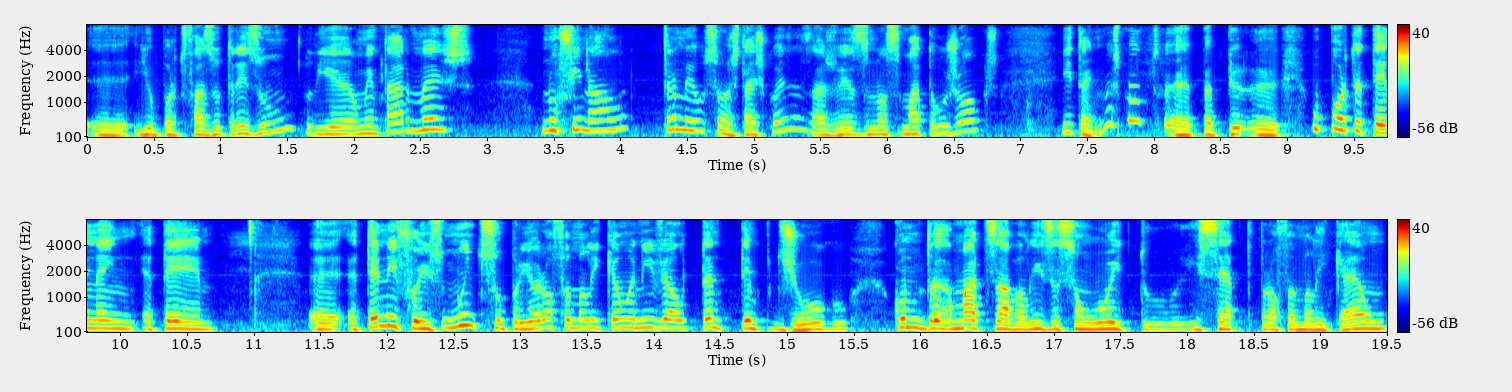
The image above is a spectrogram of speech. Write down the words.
eh, e o Porto faz o 3-1, podia aumentar, mas no final tremeu. São as tais coisas, às vezes não se matam os jogos e tem. Mas pronto, eh, o Porto até nem, até, até nem foi muito superior ao Famalicão a nível de tanto tempo de jogo, como de remates à baliza são 8 e 7 para o Famalicão.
